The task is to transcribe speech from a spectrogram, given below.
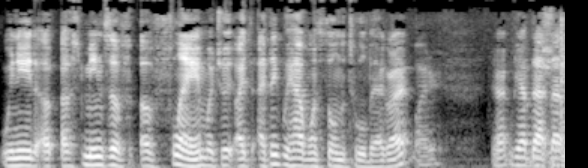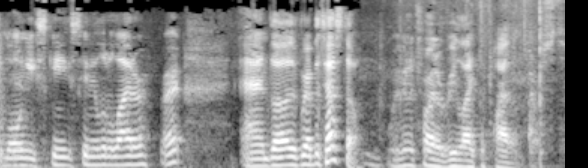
We need a, a means of, of flame, which I, I think we have one still in the tool bag, right? Lighter. Right, we have that, that longy, skinny, skinny little lighter, right? And uh, grab the testo. We're going to try to relight the pilot first.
